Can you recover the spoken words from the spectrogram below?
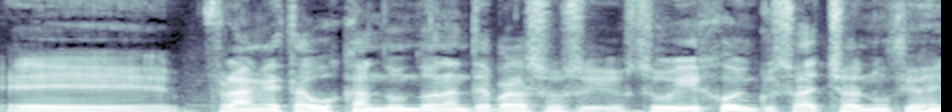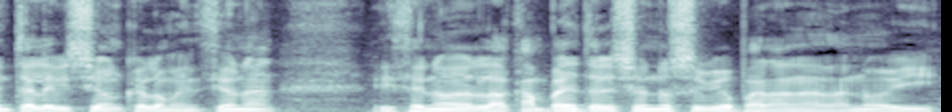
eh, Frank está buscando un donante para su, hijo, incluso ha hecho anuncios en televisión que lo mencionan. dice, no, la campaña de televisión no sirvió para nada, ¿no? Y,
